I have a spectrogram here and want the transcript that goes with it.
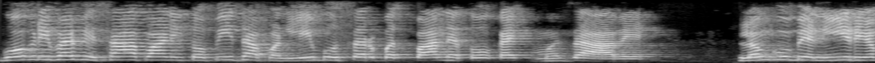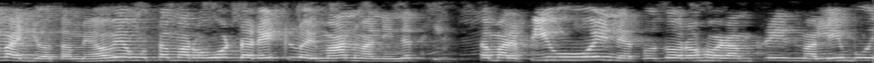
ગોગડી ભાભી સા પાણી તો પીધા, પણ લીંબુ શરબત પાને તો કંઈક મજા આવે. લંગુબેન ઈ રેવા ગયો તમે, હવે હું તમારો ઓર્ડર એટલોય માનવાની નથી. તમારે પીવું હોય ને તો જો રહોડામાં ફ્રીજમાં લીંબુ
